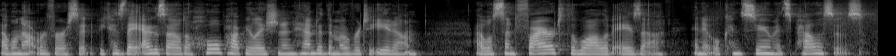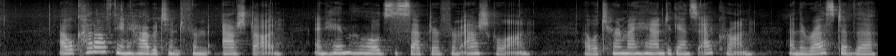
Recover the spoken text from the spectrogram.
I will not reverse it, because they exiled a whole population and handed them over to Edom. I will send fire to the wall of Azah, and it will consume its palaces. I will cut off the inhabitant from Ashdod, and him who holds the scepter from Ashkelon. I will turn my hand against Ekron, and the rest of the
